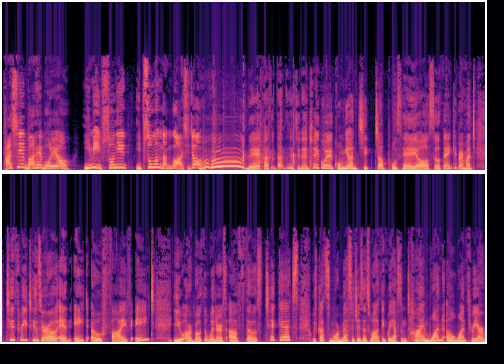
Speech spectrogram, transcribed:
다시 말해보래요. 이미 입소니, 입소문 난 거 아시죠? 우후! 네, 가슴 따뜻해지는 최고의 공연 직접 보세요. So thank you very much. 2320 and 8058. You are both the winners of those tickets. We've got some more messages as well. I think we have some time. 1013, our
